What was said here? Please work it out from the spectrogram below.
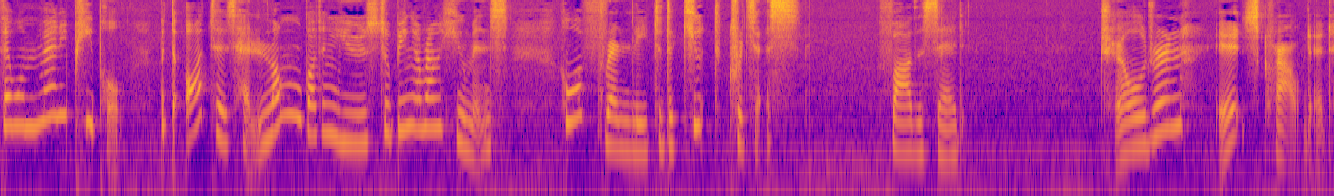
There were many people, but the otters had long gotten used to being around humans who were friendly to the cute critters. Father said, Children, it's crowded.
